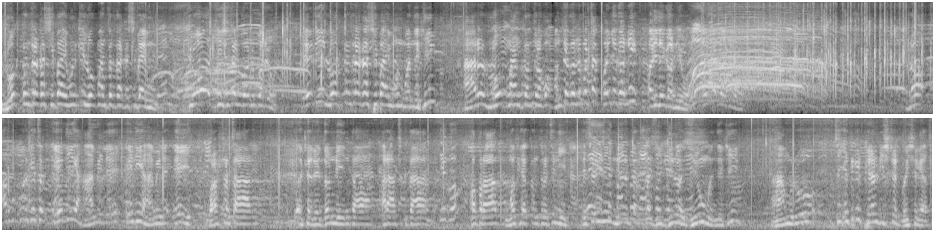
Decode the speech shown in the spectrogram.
लोकतन्त्रका सिपाही हुन् कि लोकतन्त्रका सिपाही हुन्? त्यो डिसिजन गर्नु पर्यो। यदि लोकतन्त्रका सिपाही हुन् भनेदेखि हाम्रो लोकमानतन्त्रको अन्त्य गर्नुपर्छ। कहिले गर्ने? अहिले गर्ने हो। अहिले गर्ने हो। र अर्को कुरो के छ? यदि हामीले यदि हामीले यही भ्रष्टाचार के अरे दण्डहीनता अराजकता अपराध मफिया तन्त्र चाहिँ नि यसरी नै निरन्तरता दिन दियौँ भनेदेखि हाम्रो चाहिँ यतिकै फेल्ड स्टेट भइसकेको छ।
